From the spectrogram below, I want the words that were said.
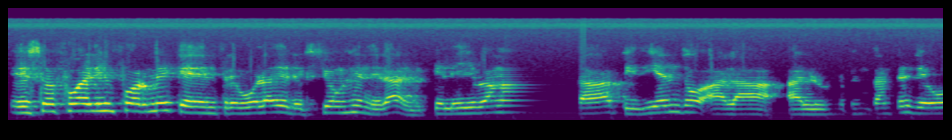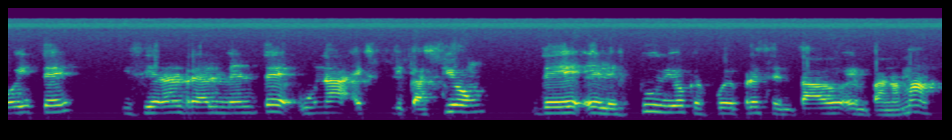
Eso fue el informe que entregó la Dirección General, que le iban a estar pidiendo a, la, a los representantes de OIT hicieran realmente una explicación del estudio que fue presentado en Panamá.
